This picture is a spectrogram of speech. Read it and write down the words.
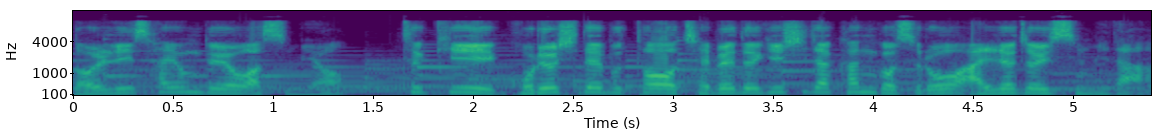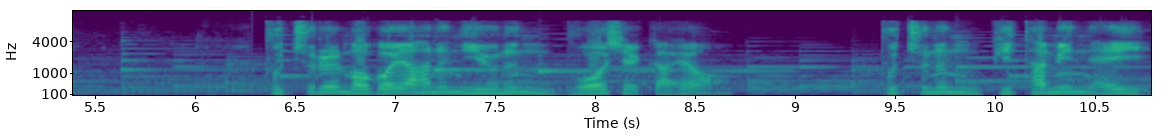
널리 사용되어 왔으며 특히 고려시대부터 재배되기 시작한 것으로 알려져 있습니다. 부추를 먹어야 하는 이유는 무엇일까요? 부추는 비타민 A,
